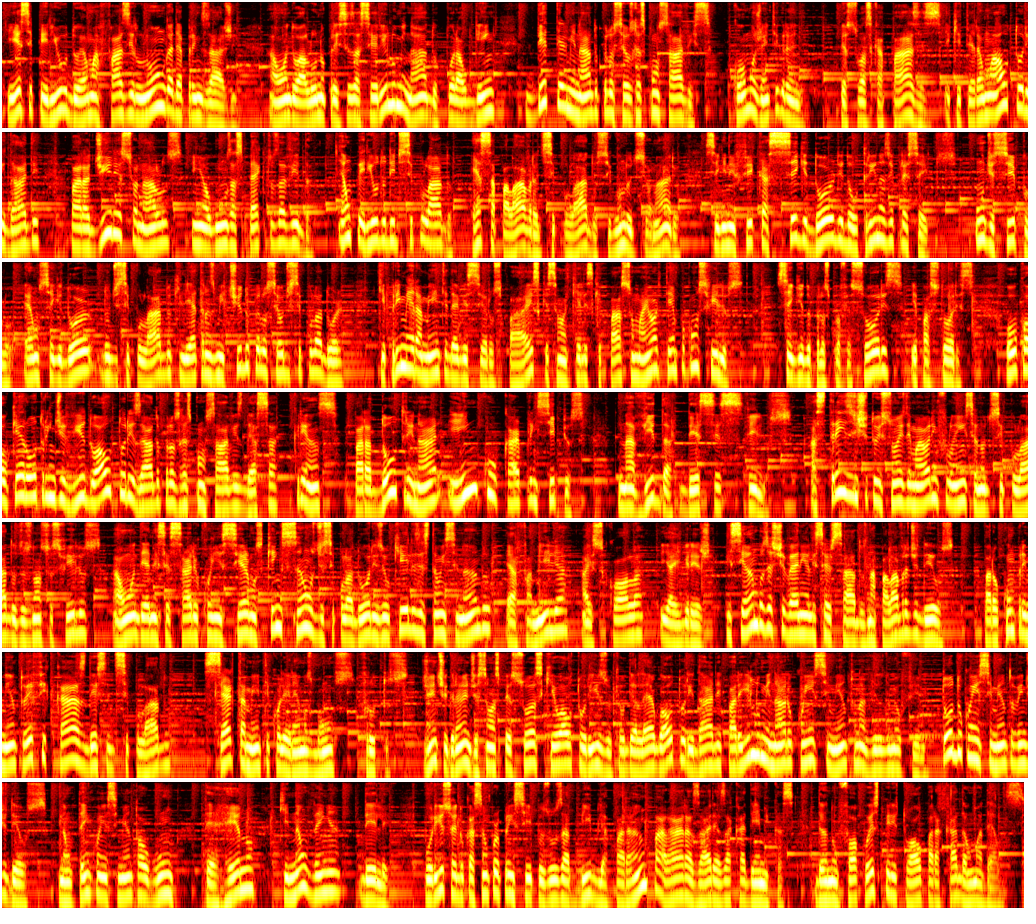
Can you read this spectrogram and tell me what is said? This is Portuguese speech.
E esse período é uma fase longa de aprendizagem, onde o aluno precisa ser iluminado por alguém determinado pelos seus responsáveis, como gente grande, pessoas capazes e que terão autoridade para direcioná-los em alguns aspectos da vida é um período de discipulado. Essa palavra discipulado, segundo o dicionário, significa seguidor de doutrinas e preceitos. Um discípulo é um seguidor do discipulado que lhe é transmitido pelo seu discipulador, que primeiramente deve ser os pais, que são aqueles que passam maior tempo com os filhos, seguido pelos professores e pastores, ou qualquer outro indivíduo autorizado pelos responsáveis dessa criança para doutrinar e inculcar princípios na vida desses filhos. As três instituições de maior influência no discipulado dos nossos filhos, aonde é necessário conhecermos quem são os discipuladores e o que eles estão ensinando, é a família, a escola e a igreja. E se ambos estiverem alicerçados na palavra de Deus para o cumprimento eficaz desse discipulado, certamente colheremos bons frutos. Gente grande são as pessoas que eu autorizo, que eu delego autoridade para iluminar o conhecimento na vida do meu filho. Todo conhecimento vem de Deus. Não tem conhecimento algum terreno que não venha dele. Por isso, a educação por princípios usa a Bíblia para amparar as áreas acadêmicas, dando um foco espiritual para cada uma delas.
